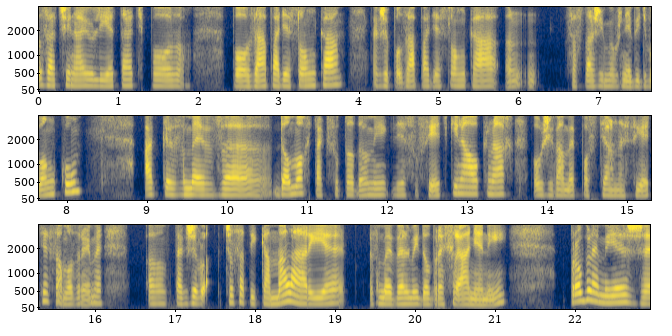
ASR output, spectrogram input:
začínajú lietať po, po západe slnka. Takže po západe slnka sa snažíme už nebyť vonku. Ak sme v domoch, tak sú to domy, kde sú sieťky na oknách, používame postelné siete samozrejme. Takže čo sa týka malárie, sme veľmi dobre chránení. Problém je, že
